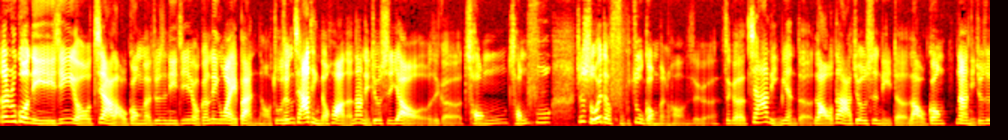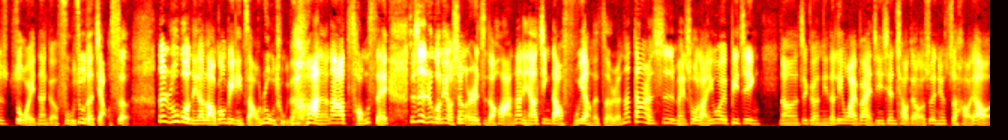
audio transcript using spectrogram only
那如果你已经有嫁老公了，就是你已经有跟另外一半哈组成家庭的话呢，那你就是要这个从从夫，就所谓的辅助功能哈。这个这个家里面的老大就是你的老公，那你就是作为那个辅助的角色。那如果你的老公比你早入土的话，话呢？那要从谁？就是如果你有生儿子的话，那你要尽到抚养的责任。那当然是没错了，因为毕竟呢，这个你的另外一半已经先翘掉了，所以你就只好要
